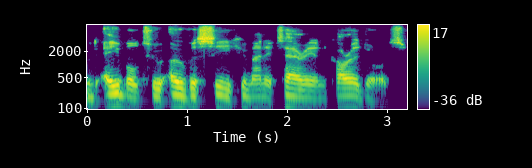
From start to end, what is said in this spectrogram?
and able to oversee humanitarian corridors?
